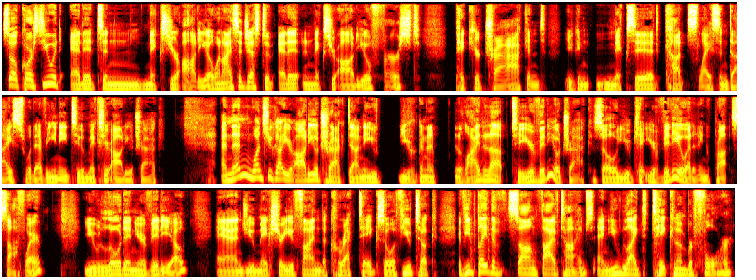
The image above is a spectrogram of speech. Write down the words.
So of course you would edit and mix your audio. And I suggest to edit and mix your audio first. Pick your track and you can mix it, cut, slice and dice, whatever you need to, mix your audio track. And then once you got your audio track done, you you're going to line it up to your video track. So you get your video editing software you load in your video and you make sure you find the correct take. So if you took, if you played the song five times and you liked take number four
